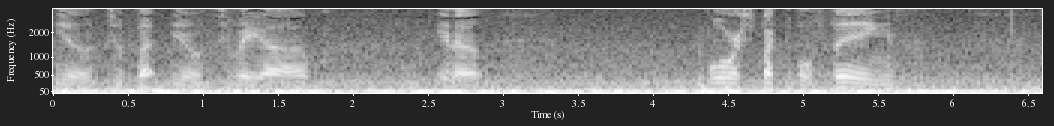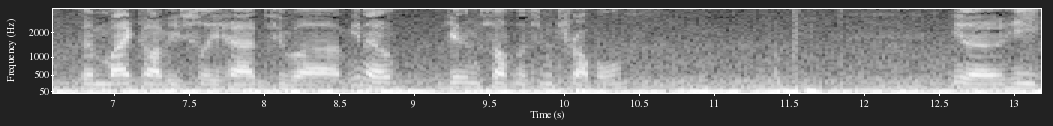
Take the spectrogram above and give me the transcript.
you know, to you know, to a, um, you know, more respectable thing. Then Mike obviously had to, uh, you know, get himself into some trouble. You know, he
